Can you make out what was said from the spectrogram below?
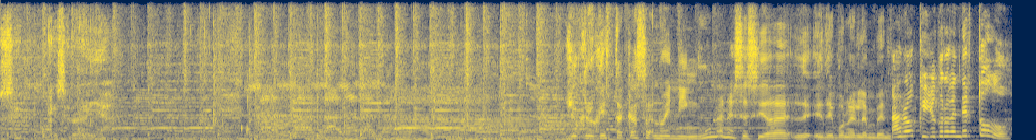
Sí, ¿qué será de ella? Yo creo que esta casa no hay ninguna necesidad de, de ponerla en venta. Ah, no, que yo quiero vender todo.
